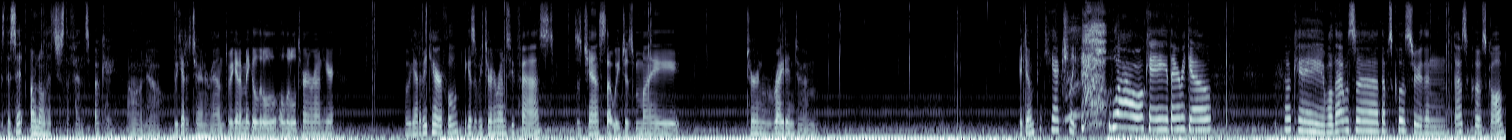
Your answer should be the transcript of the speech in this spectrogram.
Is this it? Oh no, that's just the fence. Okay. Oh no. We gotta turn around. We gotta make a little a little turn around here. But we gotta be careful, because if we turn around too fast, there's a chance that we just might turn right into him. I don't think he actually- Wow, okay, there we go. Okay, well that was, uh, that was closer than- that was a close call.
